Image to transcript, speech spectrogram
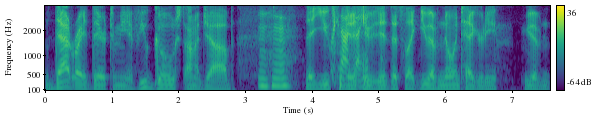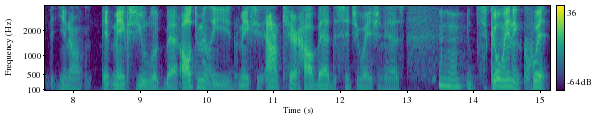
that right there to me. If you ghost on a job hmm that you've committed nice. to, that's like you have no integrity. You have, you know, it makes you look bad. Ultimately, it makes you. I don't care how bad the situation is. Just go in and quit.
